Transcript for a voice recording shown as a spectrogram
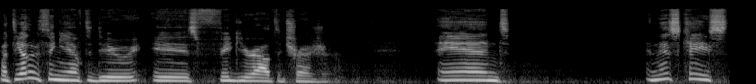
but the other thing you have to do is figure out the treasure. And in this case,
